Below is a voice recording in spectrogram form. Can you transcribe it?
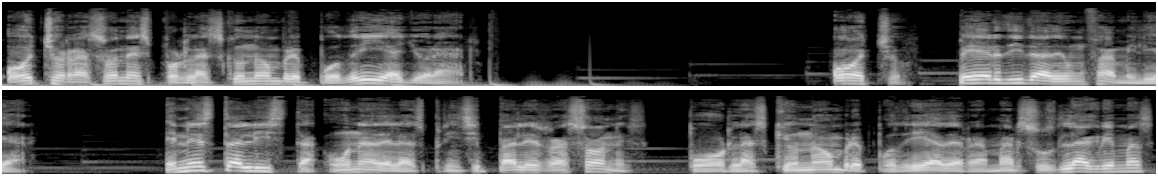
8 razones por las que un hombre podría llorar. 8. Pérdida de un familiar. En esta lista, una de las principales razones por las que un hombre podría derramar sus lágrimas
